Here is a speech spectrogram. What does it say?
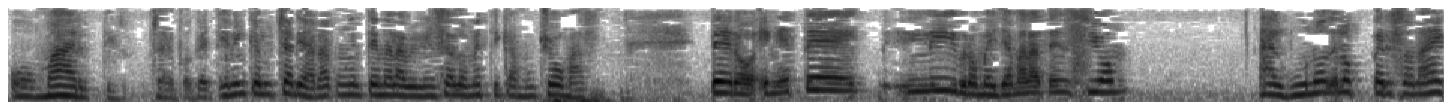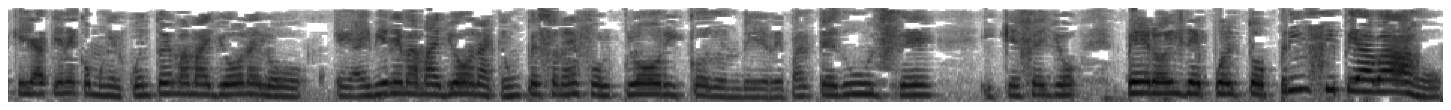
o mártir, o sea, porque tienen que luchar y ahora con el tema de la violencia doméstica mucho más. Pero en este libro me llama la atención algunos de los personajes que ella tiene, como en el cuento de Mamayona, y eh, ahí viene Mamayona, que es un personaje folclórico donde reparte dulce y qué sé yo, pero el de Puerto Príncipe abajo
